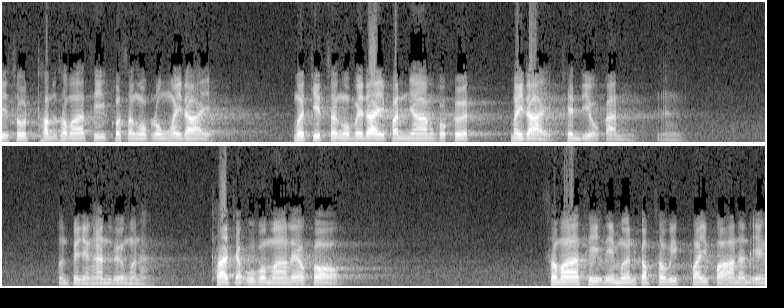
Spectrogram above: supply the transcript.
ริสุทธิ์ทำสมาธิก็สงบลงไม่ได้ เมื่อจิตสงบไม่ได้ ปัญญามันก็เกิดไม่ได้ เช่นเดียวกันมันเป็นอย่างนั้นเรื่องมันนะถ้าจะอุปมาแล้วก็ สมาธินี่เหมือนกับสวิตไฟฟ้านั่นเอง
